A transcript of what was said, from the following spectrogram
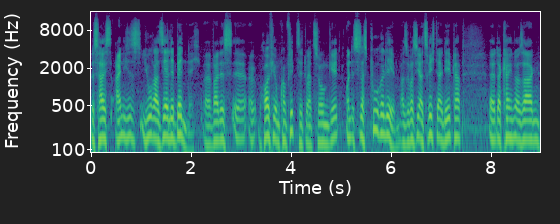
Das heißt, eigentlich ist Jura sehr lebendig, äh, weil es äh, häufig um Konfliktsituationen geht und es ist das pure Leben. Also was ich als Richter erlebt habe, da kann ich nur sagen,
